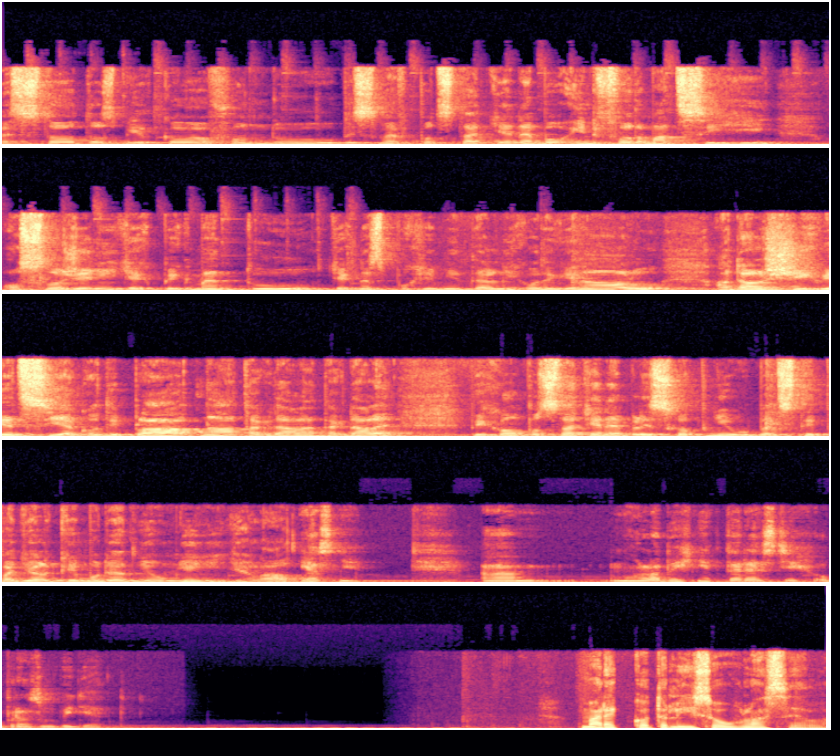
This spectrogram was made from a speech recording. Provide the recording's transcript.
bez tohoto sbírkového fondu bychom v podstatě, nebo informací o složení těch pigmentů, těch nespochybnitelných originálů a dalších věcí, jako ty plátna a tak dále, tak dále, bychom v podstatě nebyli schopni vůbec ty padělky moderního umění dělat. Jasně. A mohla bych některé z těch obrazů vidět? Marek Kotrlý souhlasil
